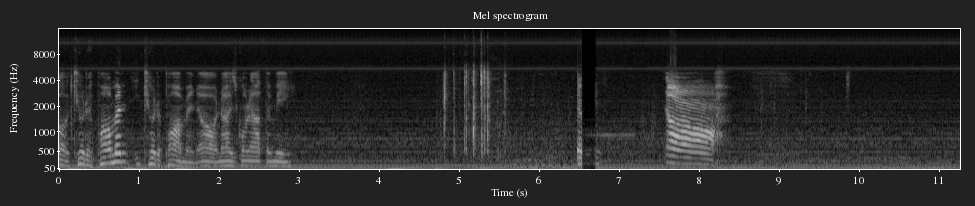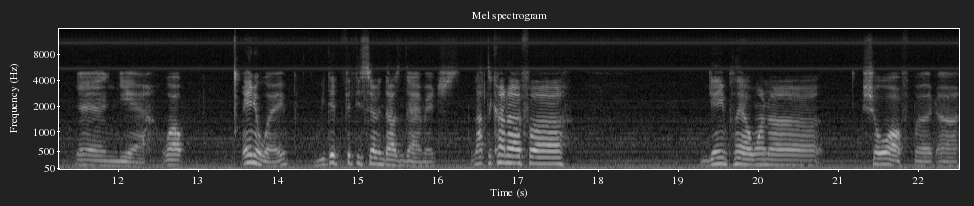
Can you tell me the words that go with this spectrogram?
Oh, killed Apartment? He killed a Apartment. Oh, now he's going after me. Ah! Oh. And yeah, well, anyway, we did 57,000 damage. Not the kind of uh, gameplay I want to show off, but uh,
